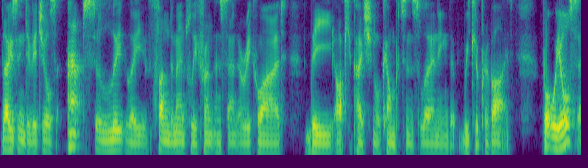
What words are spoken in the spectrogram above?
those individuals absolutely fundamentally front and center required the occupational competence learning that we could provide. But we also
